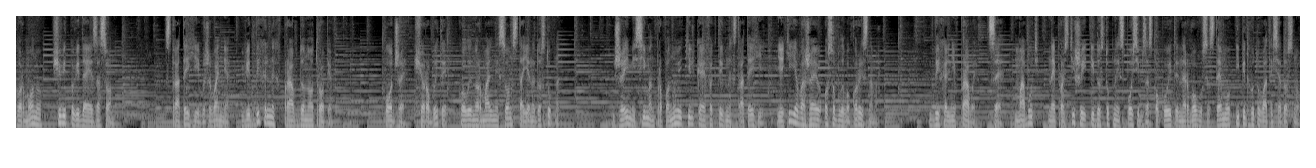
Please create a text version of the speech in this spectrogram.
гормону, що відповідає за сон. Стратегії виживання від дихальних вправ до ноотропів. Отже, що робити, коли нормальний сон стає недоступним? Джеймі Сіман пропонує кілька ефективних стратегій, які я вважаю особливо корисними. Дихальні вправи це, мабуть, найпростіший і доступний спосіб заспокоїти нервову систему і підготуватися до сну.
